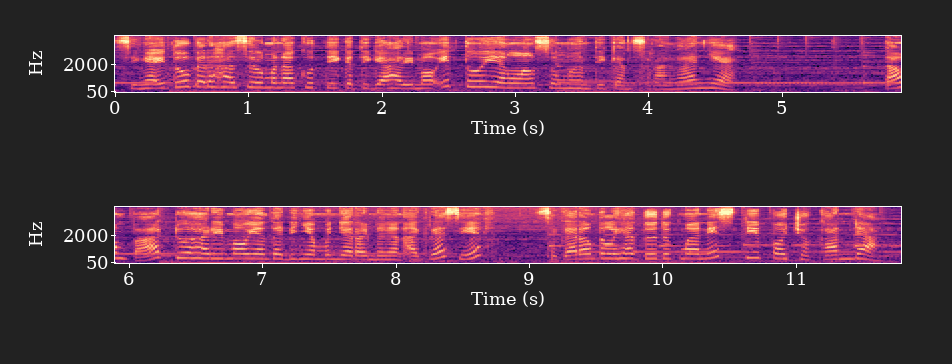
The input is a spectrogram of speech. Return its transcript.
singa itu berhasil menakuti ketiga harimau itu yang langsung menghentikan serangannya. Tampak dua harimau yang tadinya menyerang dengan agresif, sekarang terlihat duduk manis di pojok kandang.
